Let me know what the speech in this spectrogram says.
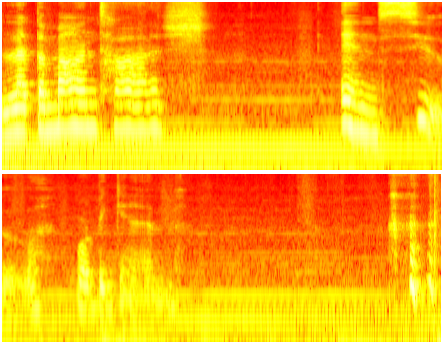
let the montage ensue or begin.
